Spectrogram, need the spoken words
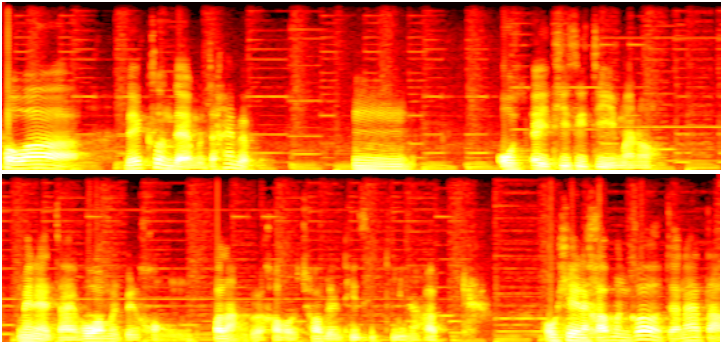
เพราะว่า เด็กส่วนใหญ่มันจะให้แบบ อืมโอไอ TCG มาเนาะไม่แน่ใจเพราะว่ามันเป็นของฝรั่งด้วยเขาชอบเล่น TCG นะครับ โอเคนะครับ มันก็จะหน้าตา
